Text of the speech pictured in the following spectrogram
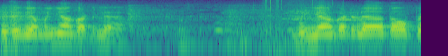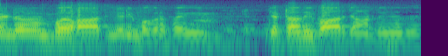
ਕਿਸੇ ਦੀਆਂ ਮਈਆਂ ਕੱਢ ਲਿਆ। ਮਈਆਂ ਕੱਢ ਲਿਆ ਤਾਂ ਉਹ ਪਿੰਡ ਹਾਥ ਜਿਹੜੀ ਮਗਰ ਪੈ ਗਈ, ਜੱਟਾਂ ਦੀ ਬਾਹਰ ਜਾਣ ਦਈਆਂ ਤੁਸੀਂ।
